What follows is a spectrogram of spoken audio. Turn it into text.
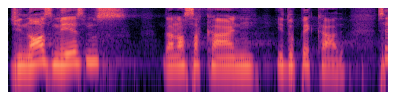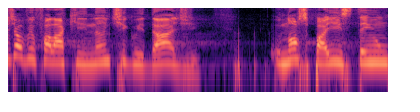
de nós mesmos, da nossa carne e do pecado. Você já ouviu falar que na antiguidade o nosso país tem um,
